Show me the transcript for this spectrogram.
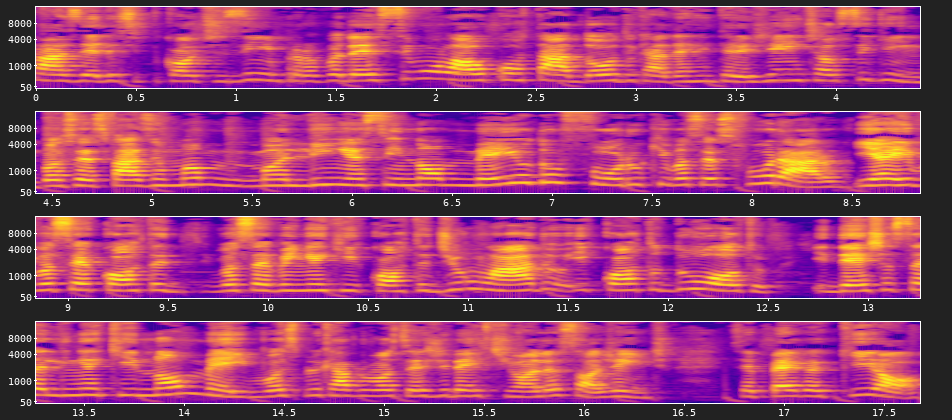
fazer esse picotezinho para poder simular o cortador do caderno inteligente é o seguinte: vocês fazem uma, uma linha assim no meio do furo que vocês furaram. E aí você corta, você vem aqui, corta de um lado e corta do outro. E deixa essa linha aqui no meio. Vou explicar para vocês direitinho. Olha só, gente. Você pega aqui, ó.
